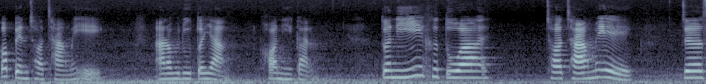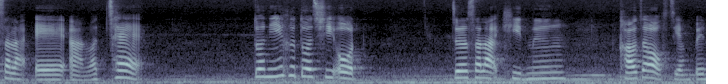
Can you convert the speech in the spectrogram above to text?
ก็เป็นชอช้างไม่เอกอะเรามาดูตัวอย่างข้อนี้กัน ตัวนี้คือตัวชอช้างไม่เอก เจอสระแออ่านว่าแช่ ตัวนี้คือตัวชีอด เจอสระขีดหนึ่ง เขาจะออกเสียงเป็น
